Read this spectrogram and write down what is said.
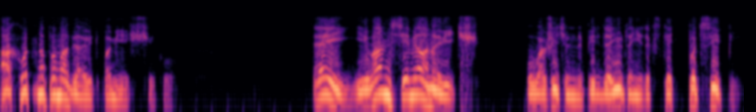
охотно помогают помещику. «Эй, Иван Семенович!» — уважительно передают они, так сказать, по цепи.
